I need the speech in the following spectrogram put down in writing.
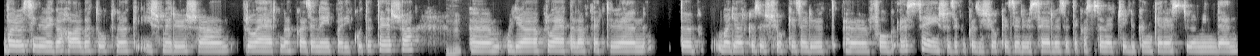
Valószínűleg a hallgatóknak ismerős a ProArt-nak a zeneipari kutatása. Uh-huh. Ugye a ProArt alapvetően több magyar közös jogkezelőt fog össze, és ezek a közös jogkezelő szervezetek a szövetségükön keresztül minden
